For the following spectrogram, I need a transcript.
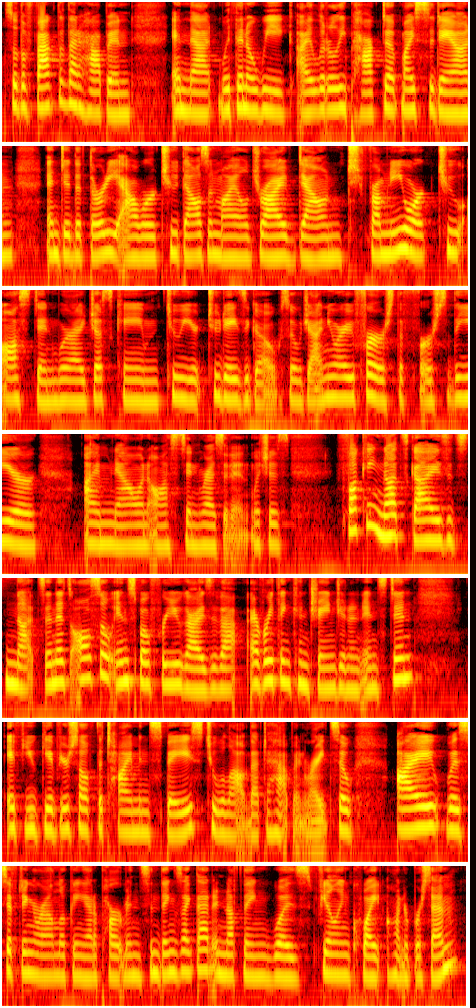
So the fact that that happened and that within a week I literally packed up my sedan and did the 30 hour 2000 mile drive down t- from New York to Austin where I just came 2 year 2 days ago. So January 1st, the first of the year, I'm now an Austin resident, which is fucking nuts, guys. It's nuts. And it's also inspo for you guys that everything can change in an instant if you give yourself the time and space to allow that to happen, right? So I was sifting around looking at apartments and things like that, and nothing was feeling quite 100%.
